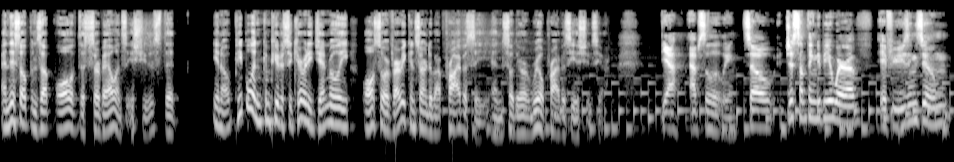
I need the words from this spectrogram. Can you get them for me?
And this opens up all of the surveillance issues that, you know, people in computer security generally also are very concerned about privacy. And so there are real privacy issues here. Yeah, absolutely. So, just something to be aware of if you're using Zoom.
